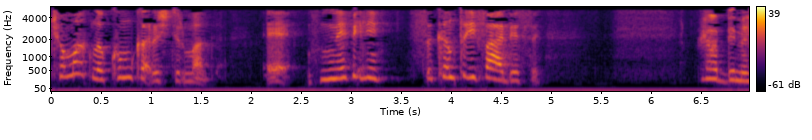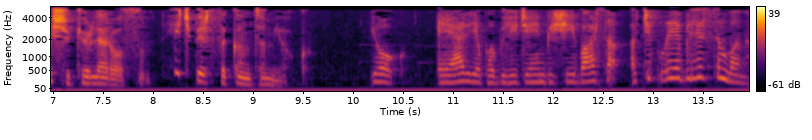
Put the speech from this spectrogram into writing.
Çomakla kum karıştırmak. E, ne bileyim sıkıntı ifadesi. Rabbime şükürler olsun. Hiçbir sıkıntım yok. Yok. Eğer yapabileceğin bir şey varsa açıklayabilirsin bana.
